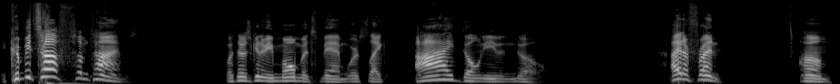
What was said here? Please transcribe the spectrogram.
It could be tough sometimes, but there's going to be moments, man, where it's like, I don't even know. I had a friend um,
